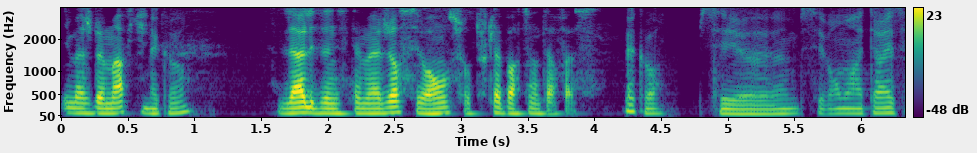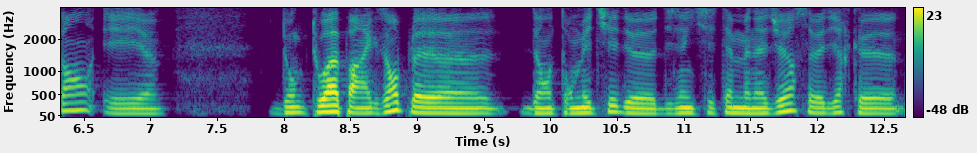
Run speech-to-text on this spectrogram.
image de marque. D'accord. Là, les design system managers, c'est vraiment sur toute la partie interface. D'accord. C'est euh, vraiment intéressant et euh, donc toi, par exemple, euh, dans ton métier de design system manager, ça veut dire que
